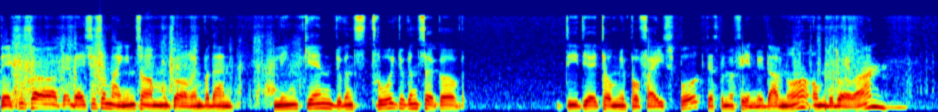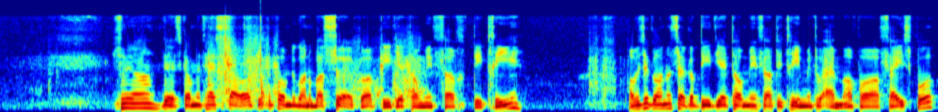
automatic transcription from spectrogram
Det er ikke så, det, det er ikke så mange som går inn på den linken. Du kan, tror du kan søke opp DJ Tommy på Facebook. Det skal vi finne ut av nå, om det går an. Så ja, det skal vi teste òg etterpå, om det går an å bare søke opp DJ Tommy 43. Og hvis det går an å søke opp DJ Tommy 43 med to m-er på Facebook,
